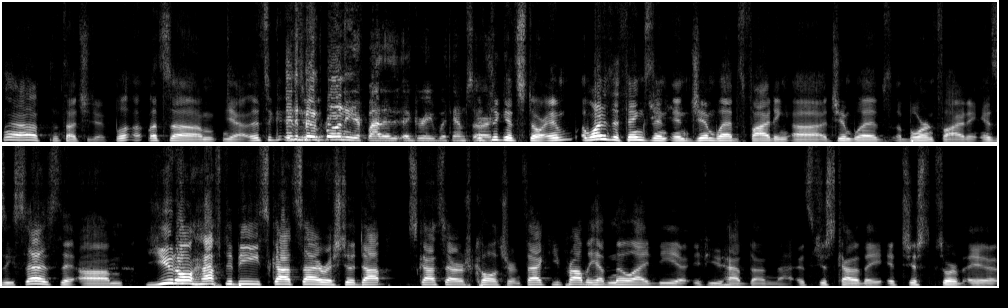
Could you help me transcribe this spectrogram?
No, I thought you did. Well, let's um, yeah, it's a it'd it's have been funnier if I'd agreed with him. Sorry, it's a good story. And one of the things in, in Jim Webb's fighting, uh, Jim Webb's uh, Born Fighting, is he says that um, you don't have to be Scots Irish to adopt Scots Irish culture. In fact, you probably have no idea if you have done that. It's just kind of a, it's just sort of a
